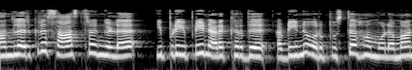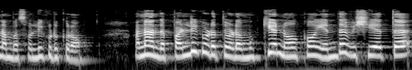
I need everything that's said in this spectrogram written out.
அதில் இருக்கிற சாஸ்திரங்களை இப்படி இப்படி நடக்கிறது அப்படின்னு ஒரு புஸ்தகம் மூலமாக நம்ம சொல்லி கொடுக்குறோம். ஆனால் அந்த பள்ளிக்கூடத்தோட முக்கிய நோக்கம் எந்த விஷயத்த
